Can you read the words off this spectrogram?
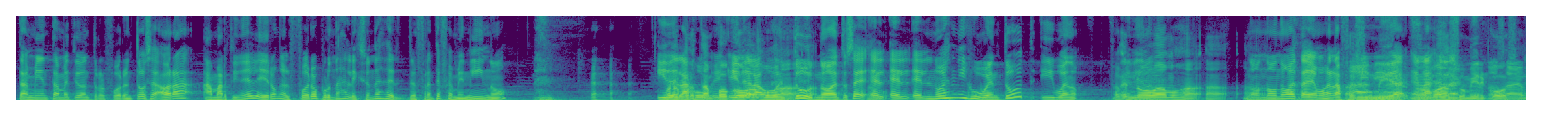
también está metido dentro del foro. Entonces, ahora a Martínez le dieron el fuero por unas elecciones del, del Frente Femenino. Y, Bueno, de la y de la a- juventud, ¿no? Entonces, no. Él, él- él no es ni juventud y bueno, femenino. no vamos a, a- a no, no, no detallemos en la asumir, feminidad. no en la- vamos en a asumir no cosas. en,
